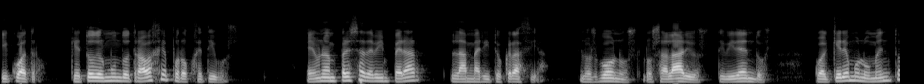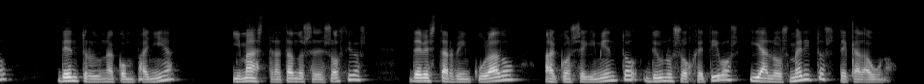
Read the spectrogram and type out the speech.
Y 4. Que todo el mundo trabaje por objetivos. En una empresa debe imperar la meritocracia, los bonos, los salarios, dividendos, Cualquier emolumento dentro de una compañía, y más tratándose de socios, debe estar vinculado al conseguimiento de unos objetivos y a los méritos de cada uno.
